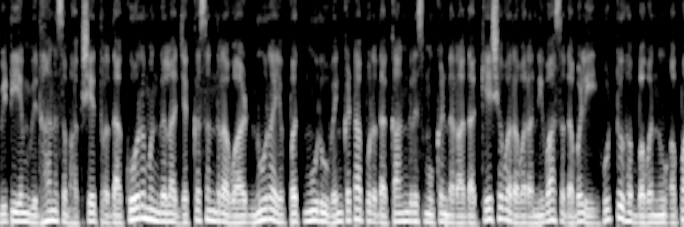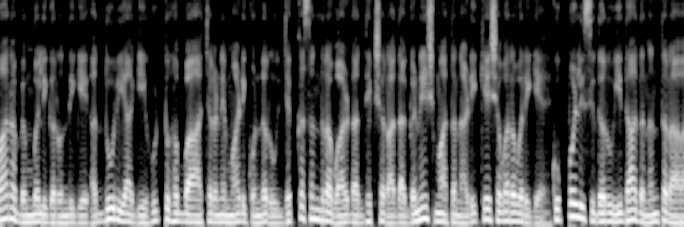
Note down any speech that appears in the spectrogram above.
ಬಿಟಿಎಂ ವಿಧಾನಸಭಾ ಕ್ಷೇತ್ರದ ಕೋರಮಂಗಲ ಜಕ್ಕಸಂದ್ರ ವಾರ್ಡ್ ನೂರ ಎಪ್ಪತ್ಮೂರು ವೆಂಕಟಾಪುರದ ಕಾಂಗ್ರೆಸ್ ಮುಖಂಡರಾದ ಕೇಶವರವರ ನಿವಾಸದ ಬಳಿ ಹುಟ್ಟುಹಬ್ಬವನ್ನು ಅಪಾರ ಬೆಂಬಲಿಗರೊಂದಿಗೆ ಅದ್ದೂರಿಯಾಗಿ ಹುಟ್ಟುಹಬ್ಬ ಆಚರಣೆ ಮಾಡಿಕೊಂಡರು ಜಕ್ಕಸಂದ್ರ ವಾರ್ಡ್ ಅಧ್ಯಕ್ಷರಾದ ಗಣೇಶ್ ಮಾತನಾಡಿ ಕೇಶವರವರಿಗೆ ಕುಪ್ಪಳಿಸಿದರು. ಇದಾದ ನಂತರ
